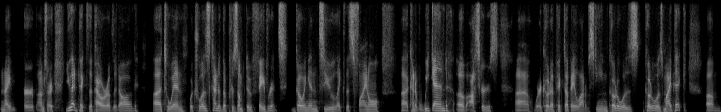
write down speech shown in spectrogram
Night, or I'm sorry, you had picked the Power of the Dog uh, to win, which was kind of the presumptive favorite going into like this final uh, kind of weekend of Oscars, uh, where Coda picked up a lot of steam. Coda was Coda was my pick, um,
